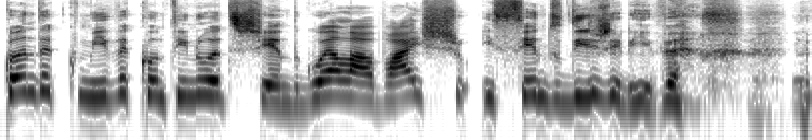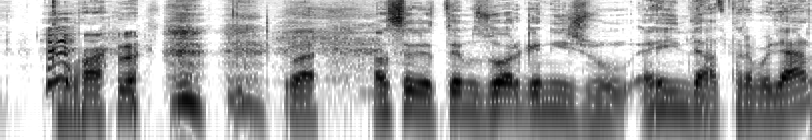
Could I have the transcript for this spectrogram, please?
Quando a comida continua descendo goela abaixo e sendo digerida. Claro, claro. Ou seja, temos o organismo ainda a trabalhar,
